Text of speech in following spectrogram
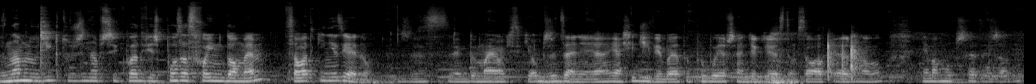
Znam ludzi, którzy na przykład, wiesz, poza swoim domem sałatki nie zjedzą. Że z- jakby mają jakieś takie obrzydzenie. Ja, ja się dziwię, bo ja to próbuję wszędzie, gdzie jestem sałatkę jarzynową. Nie mam uprzedzeń żadnych.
